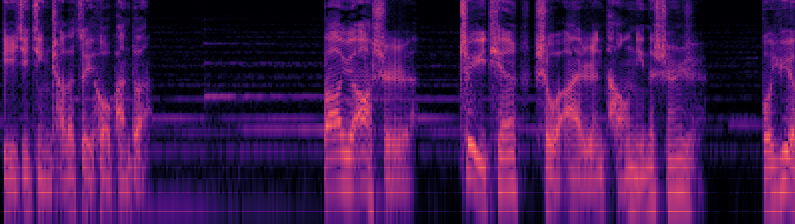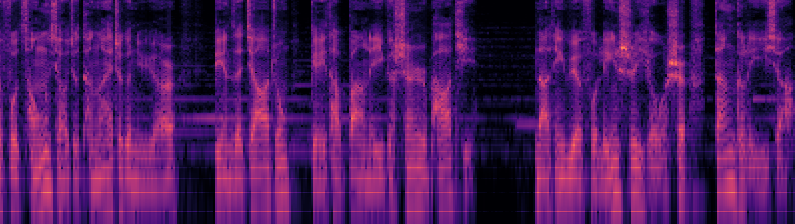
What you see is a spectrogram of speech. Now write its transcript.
以及警察的最后判断。八月二十日，这一天是我爱人唐宁的生日。我岳父从小就疼爱这个女儿，便在家中给她办了一个生日 party。”那天岳父临时有事耽搁了一下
